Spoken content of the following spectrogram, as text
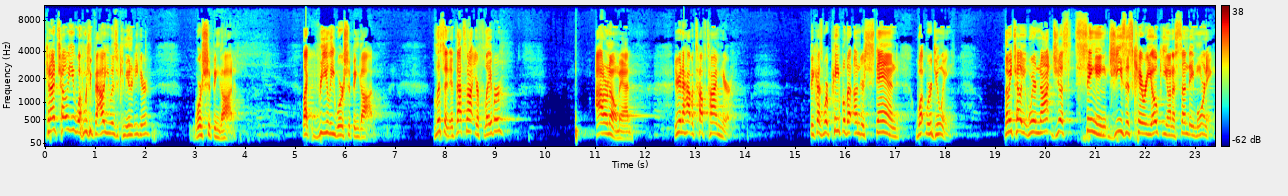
Can I tell you what we value as a community here? Worshiping God. Like really worshiping God. Listen, if that's not your flavor, I don't know, man. You're going to have a tough time here. Because we're people that understand what we're doing. Let me tell you, we're not just singing Jesus karaoke on a Sunday morning.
